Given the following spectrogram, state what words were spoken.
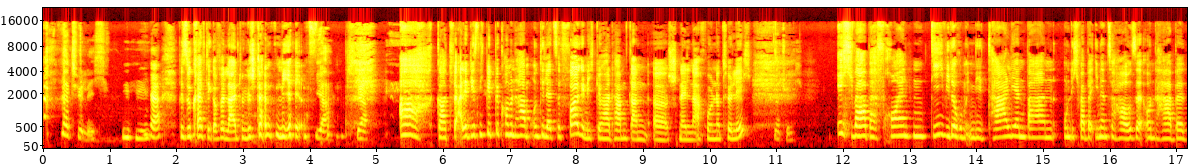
natürlich. Mhm. Ja, bist so kräftig auf der Leitung gestanden hier jetzt. Ja, ja. Ach Gott, für alle, die es nicht mitbekommen haben und die letzte Folge nicht gehört haben, dann äh, schnell nachholen natürlich. Natürlich. Ich war bei Freunden, die wiederum in Italien waren und ich war bei ihnen zu Hause und habe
